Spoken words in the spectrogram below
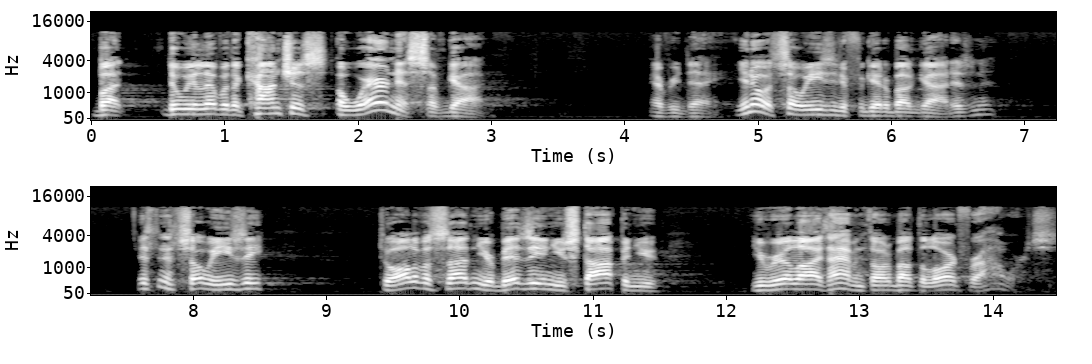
But do we live with a conscious awareness of God every day? You know, it's so easy to forget about God, isn't it? Isn't it so easy? To all of a sudden you're busy and you stop and you, you realize, I haven't thought about the Lord for hours.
